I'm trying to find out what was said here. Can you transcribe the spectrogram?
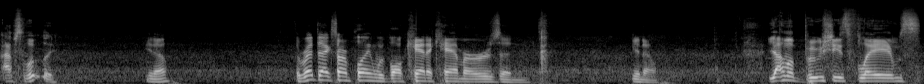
Absolutely. You know, the red decks aren't playing with volcanic hammers and you know Yamabushi's flames.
